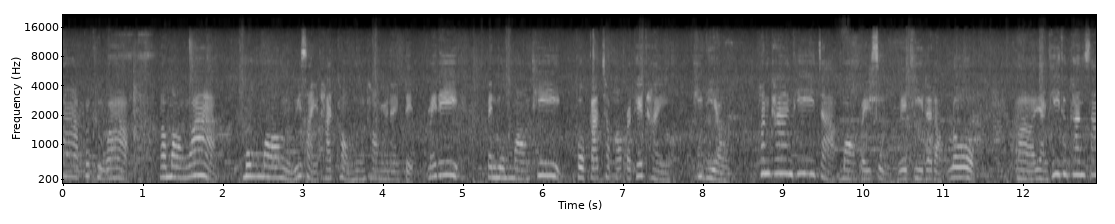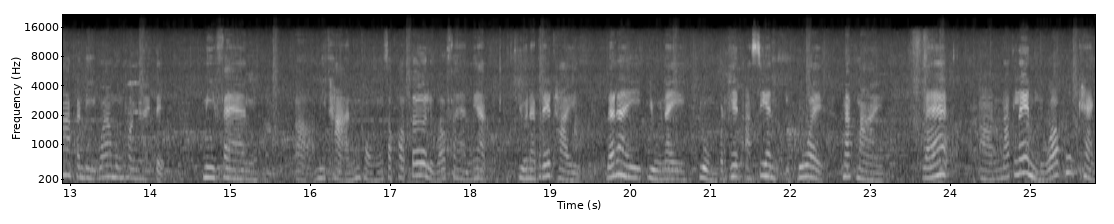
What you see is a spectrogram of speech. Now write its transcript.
ทราบก็คือว่าเรามองว่ามุมมองหรือวิสัยทัศน์ของเมืองทองยูไนเต็ดไม่ได้เป็นมุมมองที่โฟกัสเฉพาะประเทศไทยที่เดียว ค่อนข้างที่จะมองไปสู่เวทีระดับโลกออย่างที่ทุกท่านทราบกันดีว่าเมืองทองยูไนเต็ดมีแฟนมีฐานของสปอร์เตอร์หรือว่าแฟนเนี่ยอยู่ในประเทศไทย และในอยู่ในกลุ่มประเทศอาเซียนอีกด้วยมากมาย และนักเล่นหรือว่าผู้แข่ง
